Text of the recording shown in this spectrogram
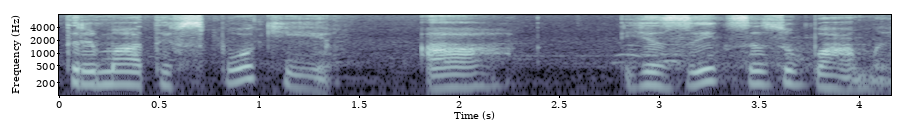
тримати в спокої, а язик за зубами.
